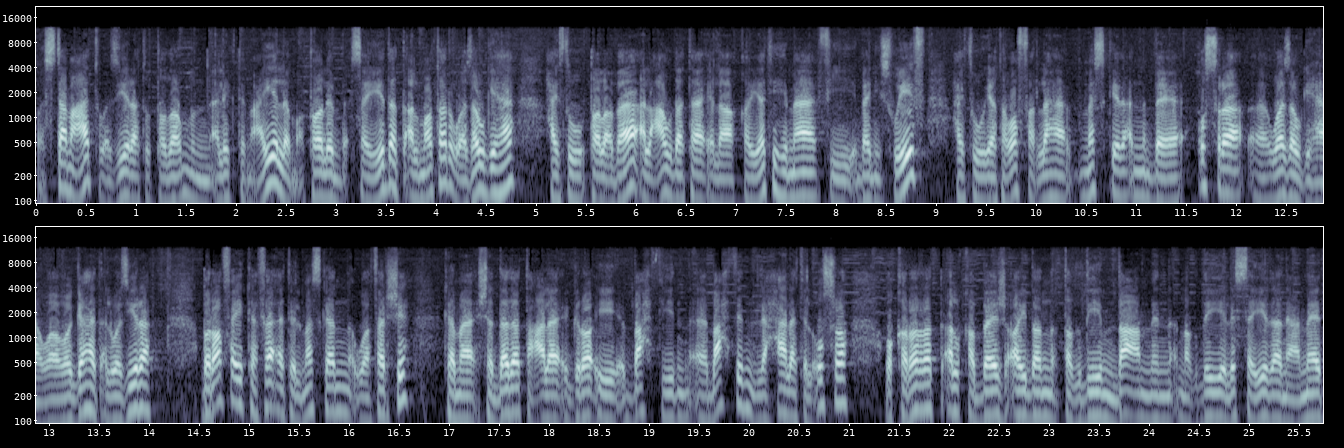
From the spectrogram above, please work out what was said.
واستمعت وزيرة التضامن الاجتماعي لمطالب سيدة المطر وزوجها حيث طلبا العودة إلى قريتهما في بني سويف حيث يتوفر لها مسكن بأسرة وزوجها. ووجهت الوزيرة برفع كفاءة المسكن وفرشه كما شددت على إجراء بحث بحث لحالة الأسرة وقررت القباج أيضا تقديم دعم نقدي للسيدة نعمات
